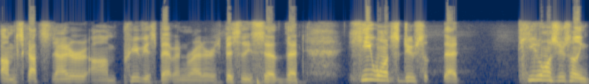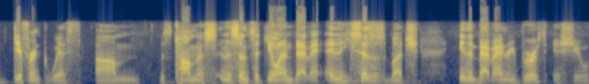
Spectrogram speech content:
um, Scott Snyder, um, previous Batman writer, has basically said that he wants to do so, that. He wants to do something different with um, with Thomas in the sense that you know, and Batman, and he says as much in the Batman Rebirth issue,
